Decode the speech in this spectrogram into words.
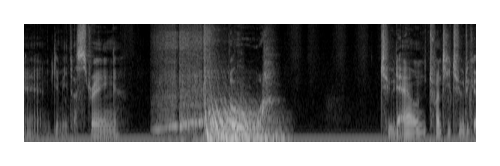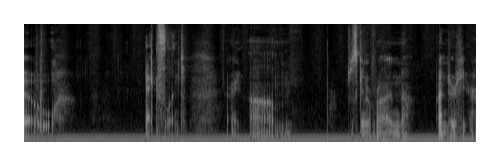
And give me the string. Oh! Two down, 22 to go. Excellent. Alright, um, I'm just gonna run under here.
